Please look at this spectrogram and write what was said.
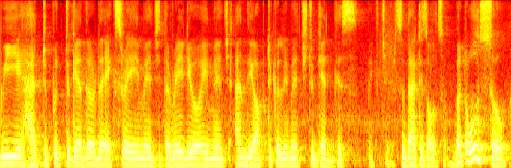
we had to put together the X-ray image, the radio image, and the optical image to get this picture. So that is also. But also,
